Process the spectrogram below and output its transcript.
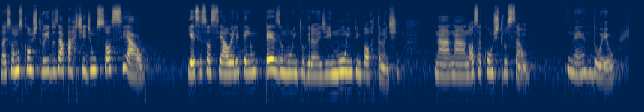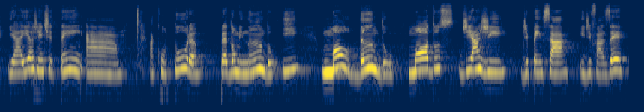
Nós somos construídos a partir de um social. E esse social ele tem um peso muito grande e muito importante na, na nossa construção né, do eu. E aí a gente tem a a cultura predominando e moldando modos de agir, de pensar e de fazer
